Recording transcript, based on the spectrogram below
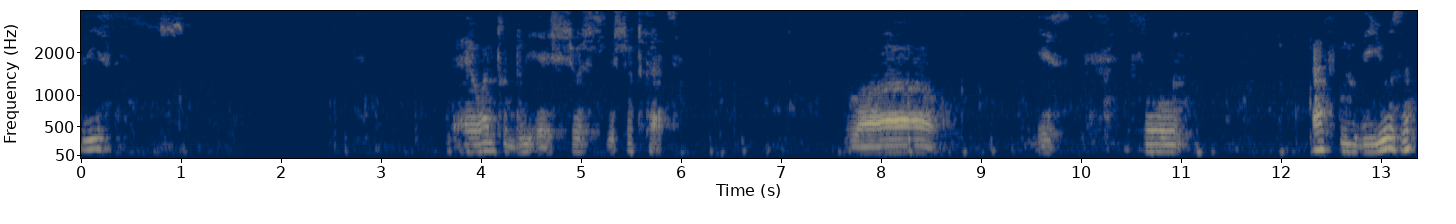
this I want to do a short a shortcut. Wow. Yes. So asking the user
